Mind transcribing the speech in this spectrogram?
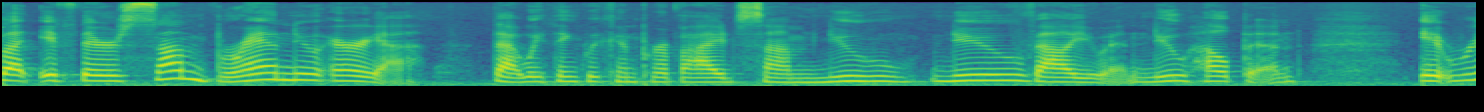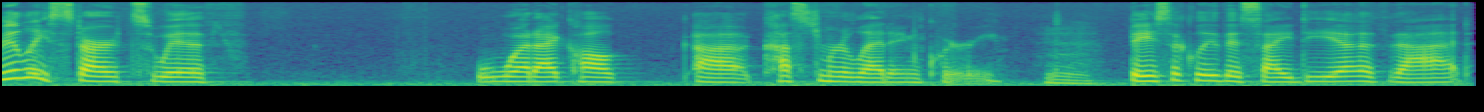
but if there's some brand new area that we think we can provide some new new value in, new help in, it really starts with what I call uh, customer-led inquiry. Basically, this idea that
